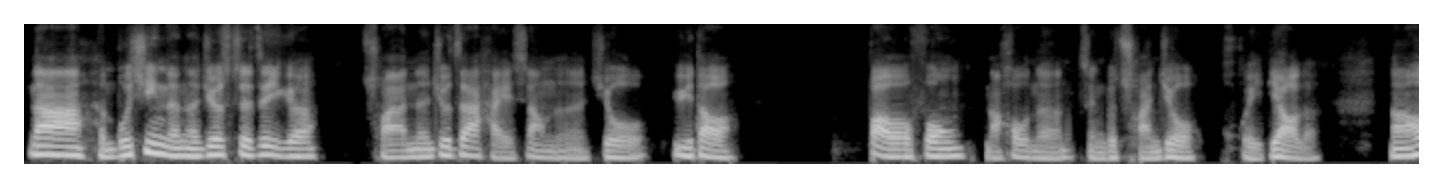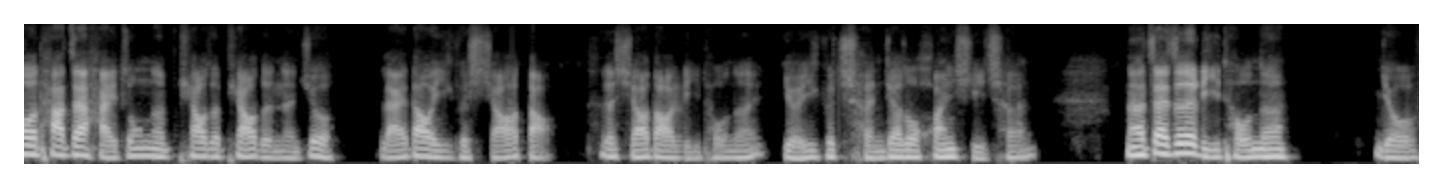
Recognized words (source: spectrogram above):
那很不幸的呢，就是这个船呢就在海上呢就遇到暴风，然后呢整个船就毁掉了。然后他在海中呢飘着飘着呢，就来到一个小岛。这个小岛里头呢有一个城叫做欢喜城。那在这里头呢有。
